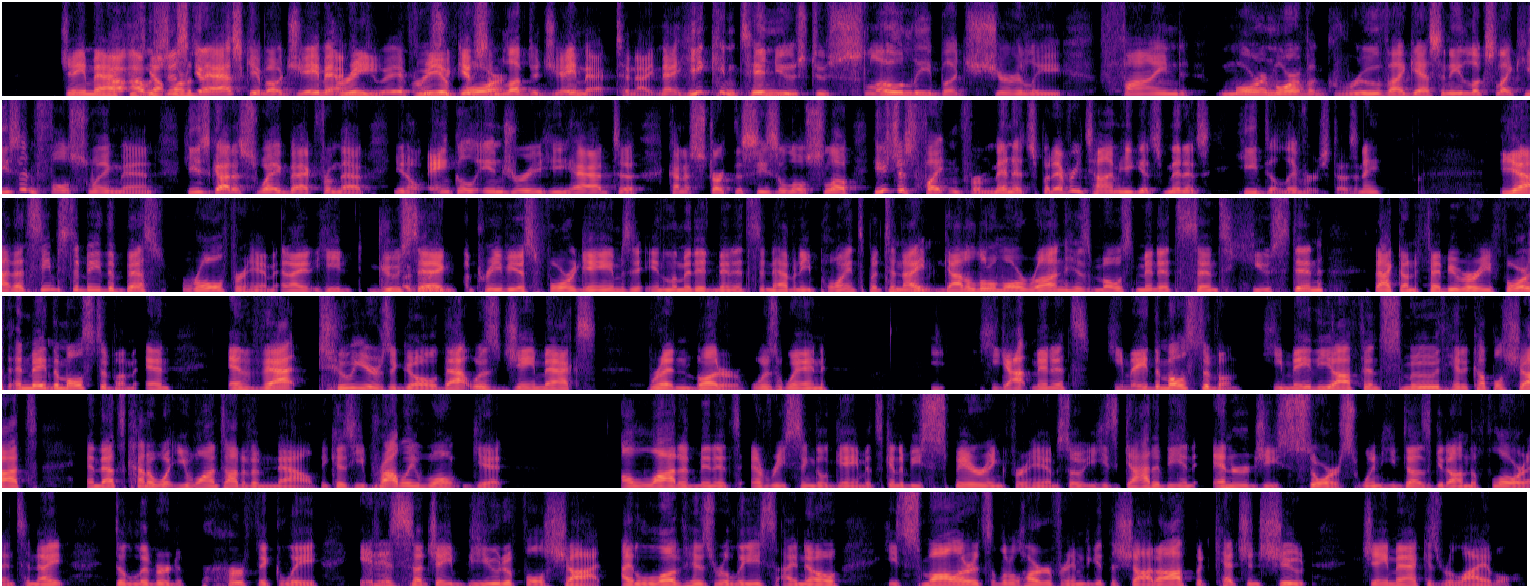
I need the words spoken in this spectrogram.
J Mac. I, I, was just going to ask you about J Mac. If three we should give some love to J Mac tonight, man, he continues to slowly but surely find more and more of a groove, I guess. And he looks like he's in full swing, man. He's got a swag back from that, you know, ankle injury he had to kind of start the season a little slow. He's just fighting for minutes, but every time he gets minutes, he delivers, doesn't he? Yeah, that seems to be the best role for him. And I he goose egged the previous four games in limited minutes, didn't have any points, but tonight mm. got a little more run, his most minutes since Houston back on February 4th, and made mm. the most of them. And and that two years ago, that was J Mac's bread and butter, was when he, he got minutes, he made the most of them. He made the offense smooth, hit a couple shots, and that's kind of what you want out of him now because he probably won't get a lot of minutes every single game. It's going to be sparing for him. So he's got to be an energy source when he does get on the floor. And tonight delivered perfectly. It is such a beautiful shot. I love his release. I know he's smaller. It's a little harder for him to get the shot off, but catch and shoot, J Mac is reliable.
